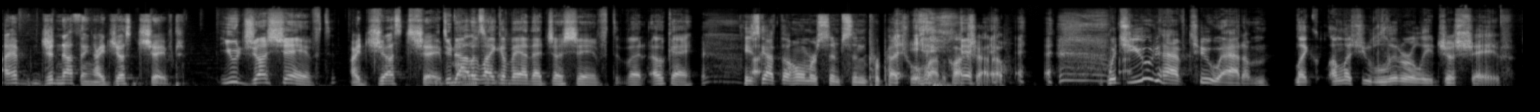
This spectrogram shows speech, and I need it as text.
I have j- nothing. I just shaved. You just shaved. I just shaved. You do not look like ago. a man that just shaved, but okay. He's got the Homer Simpson perpetual five o'clock shadow, which you have too, Adam. Like, unless you literally just shave.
